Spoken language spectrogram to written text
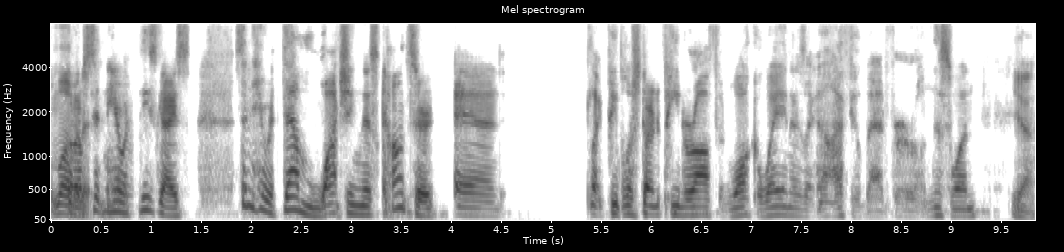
I'm But I'm it. sitting here with these guys, sitting here with them watching this concert, and like people are starting to peter off and walk away. And I was like, oh, I feel bad for her on this one. Yeah.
